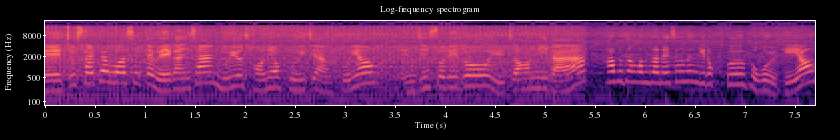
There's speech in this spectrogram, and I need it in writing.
네, 쭉 살펴보았을 때 외관상 누유 전혀 보이지 않고요. 엔진 소리도 일정합니다. 하부 점검 전에 성능 기록부 보고 올게요.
